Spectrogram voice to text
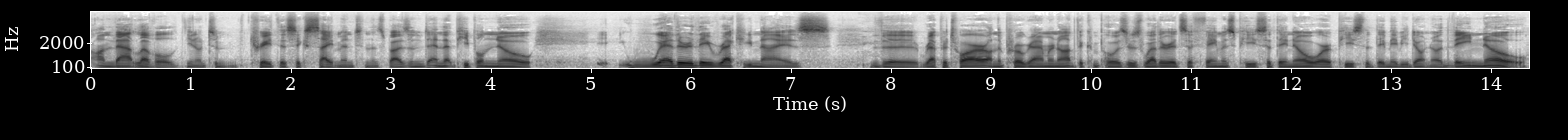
on that level, you know, to create this excitement and this buzz and, and that people know whether they recognize the repertoire on the program or not, the composers, whether it's a famous piece that they know or a piece that they maybe don't know, they know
